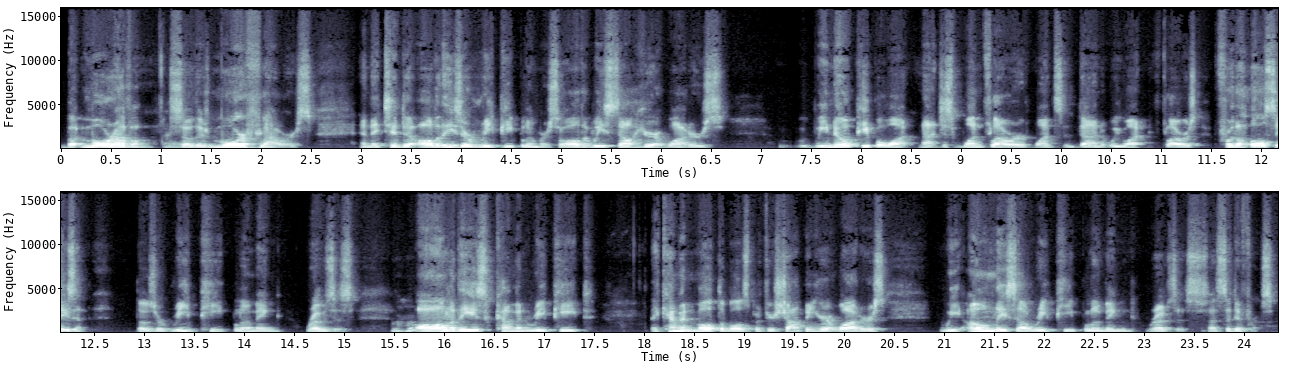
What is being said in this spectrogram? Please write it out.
but more of them. Right. So there's more flowers, and they tend to. All of these are repeat bloomers. So all that we sell here at Watters, we know people want not just one flower once and done. We want flowers for the whole season. Those are repeat blooming roses. Mhm. All of these come in repeat. They come in multiples, but if you're shopping here at Watters, we only sell repeat blooming roses. That's the difference.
